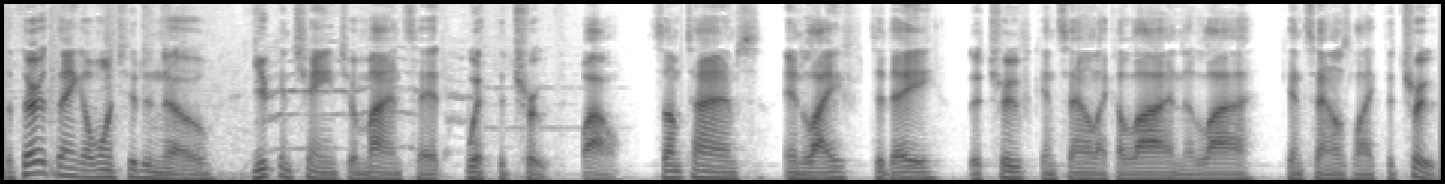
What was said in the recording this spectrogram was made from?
The third thing I want you to know you can change your mindset with the truth. Wow. Sometimes in life today, the truth can sound like a lie, and the lie can sound like the truth.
